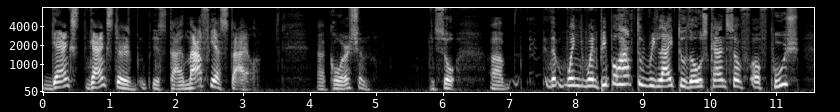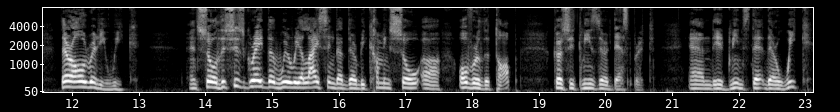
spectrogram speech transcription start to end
gangst, gangster style, mafia style uh, coercion. And so, uh, the, when when people have to rely to those kinds of, of push, they're already weak. And so this is great that we're realizing that they're becoming so uh, over the top because it means they're desperate. And it means that they're weak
